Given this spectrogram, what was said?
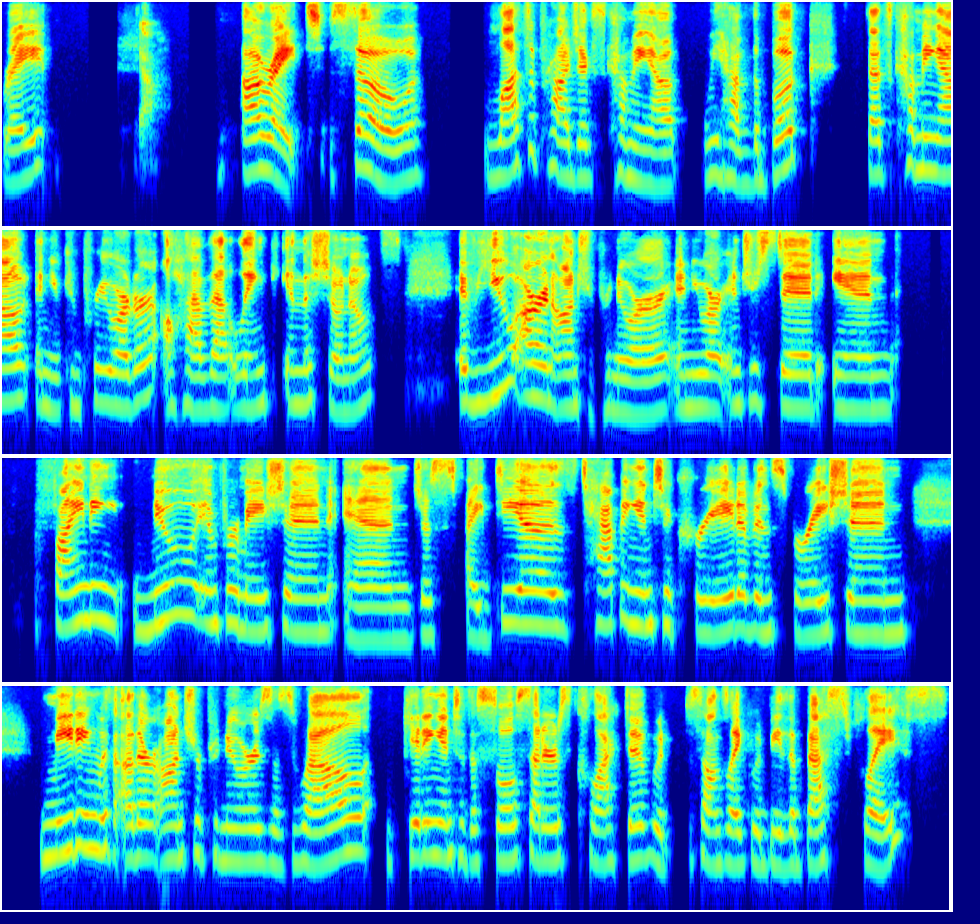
right? Yeah. All right. So, lots of projects coming up. We have the book that's coming out and you can pre-order. I'll have that link in the show notes. If you are an entrepreneur and you are interested in finding new information and just ideas, tapping into creative inspiration, meeting with other entrepreneurs as well, getting into the Soul Setters Collective would sounds like would be the best place.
